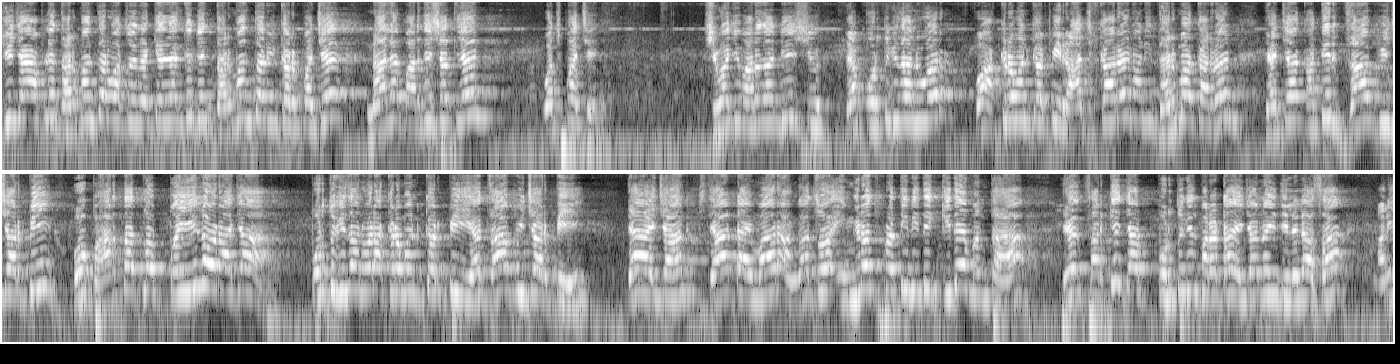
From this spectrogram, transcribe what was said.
की जे आपले धर्मांतर वाचवले की जे धर्मांतर करपाचे नाल्यार बार्देशांतल्यान वचपाचे. शिवाजी महाराजांनी शिव ह्या पोर्तुगीजांवर हो आक्रमण करपी राजकारण आणि धर्मकारण ह्याच्या खातीर जाब विचारपी हो भारतातलो पहिलो राजा. पोर्तुगीजांवर आक्रमण करपी ह्या जाप विचारपी त्या हेच्यान त्या टायमार हांगाचो इंग्रज प्रतिनिधी कितें म्हणटा हे सारखे त्या पोर्तुगीज मराठा हेच्यानय दिलेले आसा आणि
